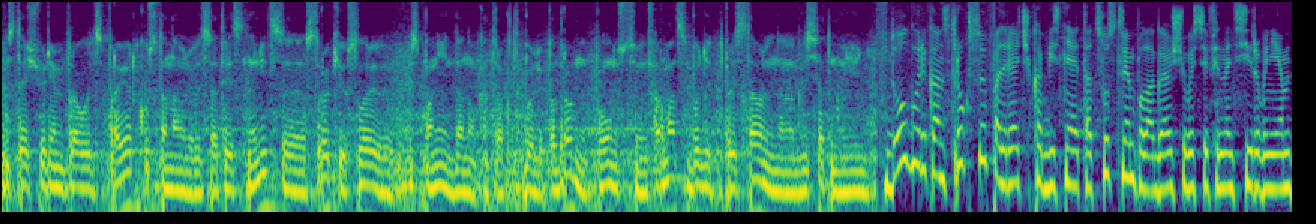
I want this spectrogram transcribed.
В настоящее время проводится проверка, устанавливаются ответственные лица, сроки и условия исполнения данного контракта. Более подробно, полностью информация будет представлена к 10 июня. Долгую реконструкцию подрядчик объясняет отсутствием полагающегося финансирования.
